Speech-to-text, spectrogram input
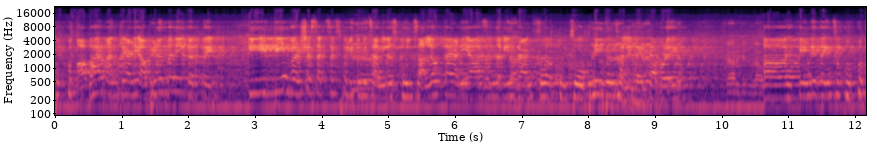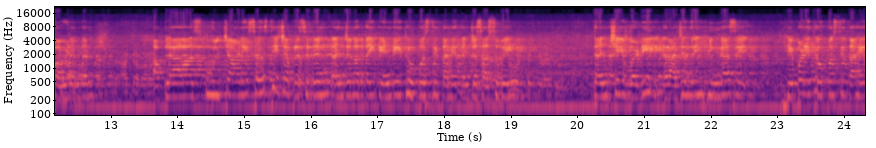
खूप खूप आभार मानते आणि अभिनंदनही करते. की तीन वर्ष सक्सेसफुली तुम्ही चांगलं स्कूल चालवताय आणि आज नवीन ब्रांचचं तुमचं ओपनिंग पण झालेलं आहे. त्यामुळे अं, केंडेताईंचं खूप खूप अभिनंदन. आपल्या स्कूलच्या आणि संस्थेच्या प्रेसिडेंट अंजनाताई केंडे इथे उपस्थित आहेत त्यांच्या सासूबाई. त्यांचे वडील राजेंद्री हिंगासे हे पण इथे उपस्थित आहेत.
